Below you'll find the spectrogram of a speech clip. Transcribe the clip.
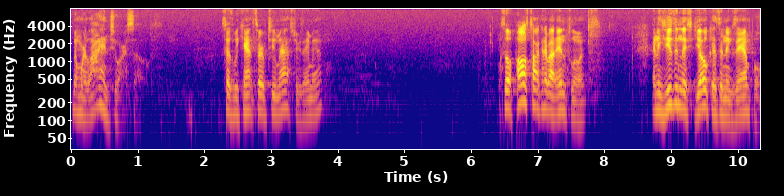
then we're lying to ourselves. It says we can't serve two masters. Amen? So if Paul's talking about influence, and he's using this yoke as an example,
